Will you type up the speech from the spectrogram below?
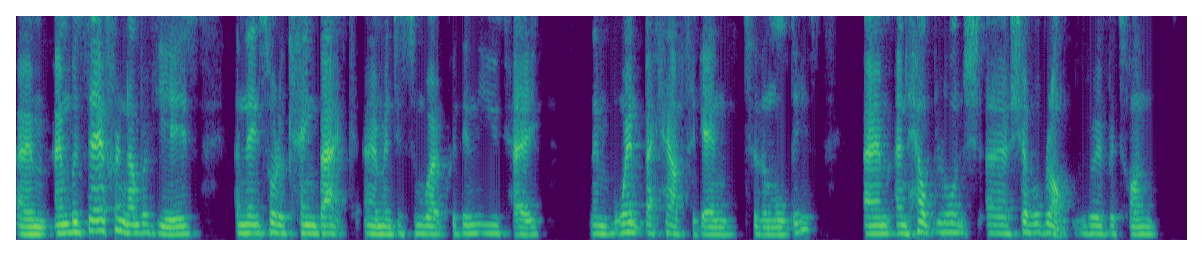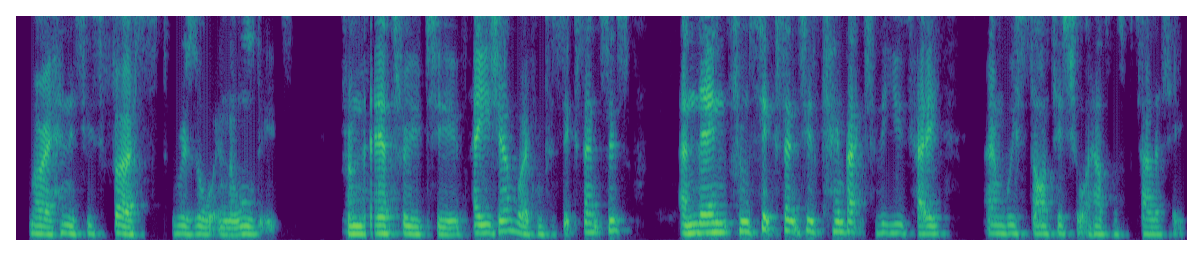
um, and was there for a number of years. and then sort of came back um, and did some work within the UK, then went back out again to the Maldives um, and helped launch uh, Cheval Blanc, Louis Vuitton Moët Hennessy's first resort in the Maldives. From there through to Asia, working for Six Senses. And then from Six Senses, came back to the UK and we started Shorthouse Hospitality.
